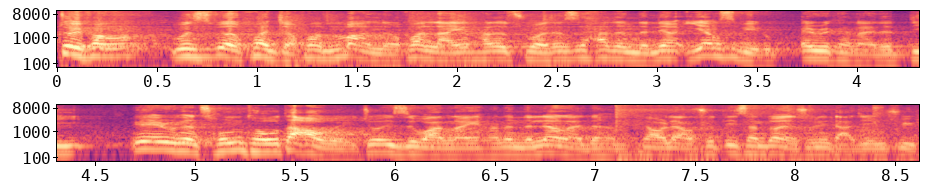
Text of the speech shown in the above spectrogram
对方温斯顿换脚换慢了，换莱茵他就出来，但是他的能量一样是比 Eric 来的低，因为 Eric 从头到尾就一直玩莱茵，他的能量来的很漂亮，所以第三段也顺利打进去。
